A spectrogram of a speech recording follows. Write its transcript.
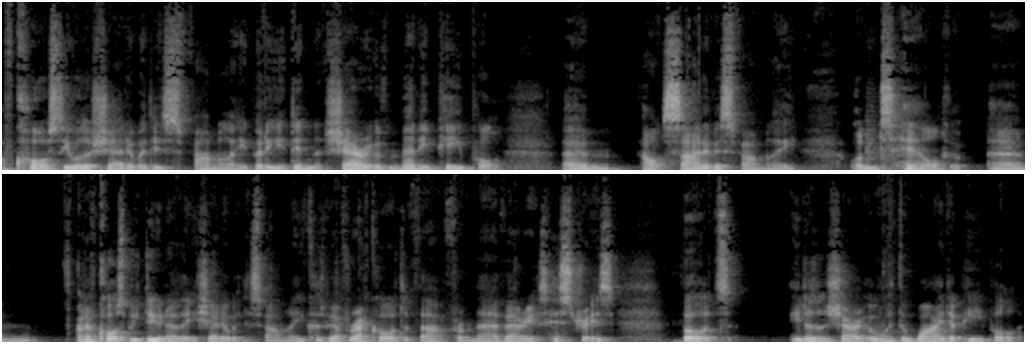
Of course, he will have shared it with his family, but he didn't share it with many people um, outside of his family until um, and of course, we do know that he shared it with his family because we have record of that from their various histories. But he doesn't share it with the wider people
